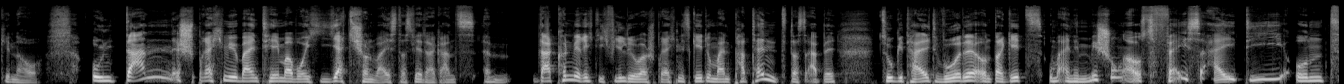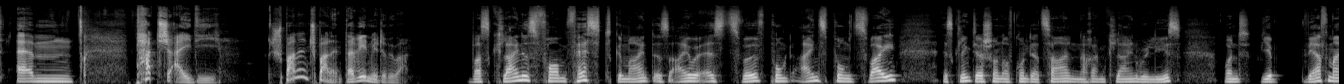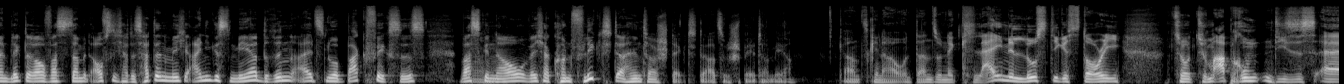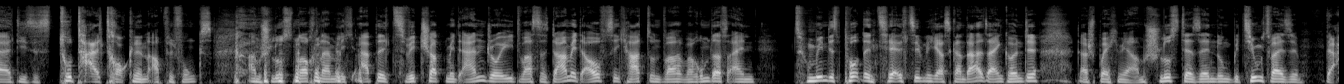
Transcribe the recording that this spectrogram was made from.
Genau. Und dann sprechen wir über ein Thema, wo ich jetzt schon weiß, dass wir da ganz, ähm, da können wir richtig viel drüber sprechen. Es geht um ein Patent, das Apple zugeteilt wurde. Und da geht's um eine Mischung aus Face ID und ähm, Touch ID. Spannend, spannend. Da reden wir drüber. Was kleines formfest gemeint ist iOS 12.1.2. Es klingt ja schon aufgrund der Zahlen nach einem kleinen Release. Und wir werfen mal einen Blick darauf, was es damit auf sich hat. Es hatte nämlich einiges mehr drin als nur Bugfixes. Was genau, welcher Konflikt dahinter steckt, dazu später mehr. Ganz genau. Und dann so eine kleine lustige Story zu, zum Abrunden dieses, äh, dieses total trockenen Apfelfunks. Am Schluss noch nämlich Apple zwitschert mit Android, was es damit auf sich hat und wa warum das ein zumindest potenziell ziemlicher Skandal sein könnte. Da sprechen wir am Schluss der Sendung, beziehungsweise, ja,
